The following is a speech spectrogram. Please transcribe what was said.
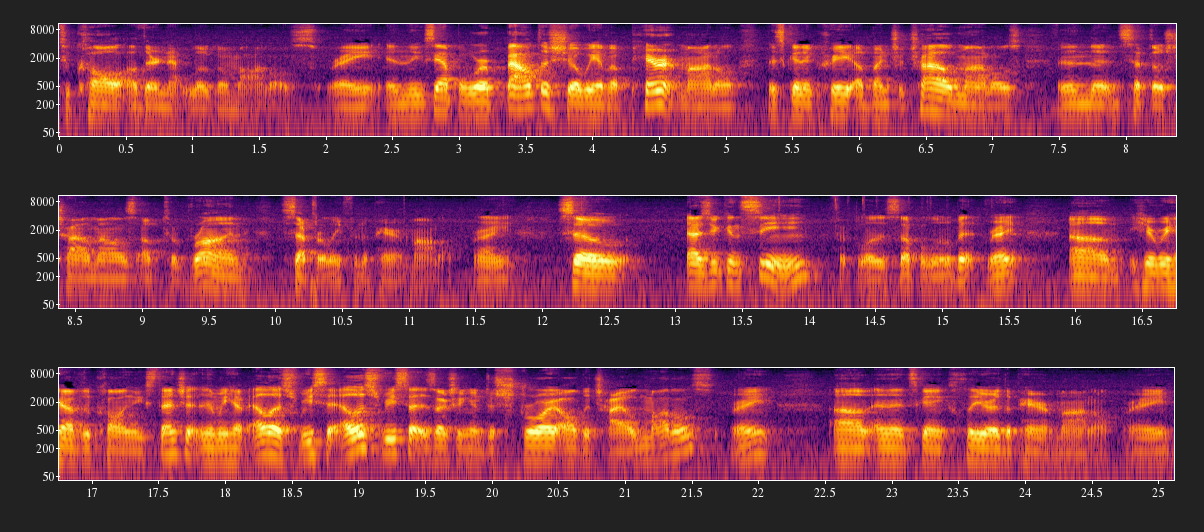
to call other NetLogo models, right? In the example we're about to show, we have a parent model that's going to create a bunch of child models and then set those child models up to run separately from the parent model, right? So as you can see, if I blow this up a little bit, right? Um, here we have the calling extension, and then we have ls reset. ls reset is actually going to destroy all the child models, right? Um, and it's going to clear the parent model, right?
